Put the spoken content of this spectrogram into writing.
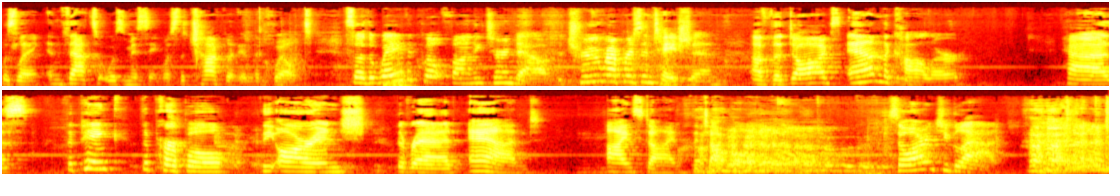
was laying, and that's what was missing was the chocolate in the quilt. So the way the quilt finally turned out, the true representation of the dogs and the collar has the pink, the purple, the orange, the red, and Einstein, the chocolate. So aren't you glad? That is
